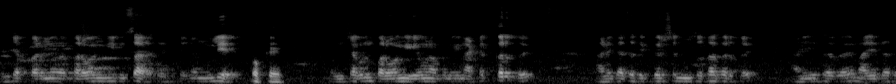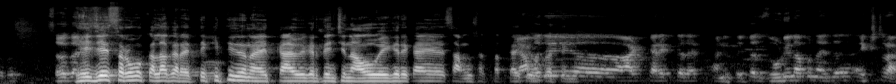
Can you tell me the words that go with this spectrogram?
त्यांच्या परम परवानगीनुसार त्यांच्या ज्या मुली आहेत ओके. त्यांच्याकडून परवानगी घेऊन आपण हे नाटक करतोय. आणि त्याचं दिग्दर्शन मी स्वतः करतोय. आणि हे सगळं माझे त्यासोबत सहकार्य हे जे सर्व कलाकार आहेत ते किती जण आहेत? काय वगैरे त्यांची नावं वगैरे काय सांगू शकतात काय किंवा त्यामध्ये प्रत्येक- अं, आठ कॅरेक्टर आहेत आणि त्याच्या जोडीला आपण एक्स्ट्रा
